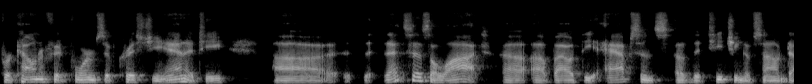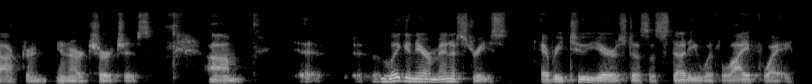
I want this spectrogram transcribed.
for counterfeit forms of Christianity, uh, th- that says a lot uh, about the absence of the teaching of sound doctrine in our churches. Um, uh, Ligonier Ministries every two years does a study with Lifeway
